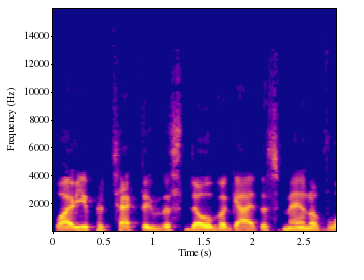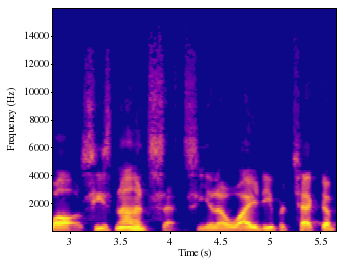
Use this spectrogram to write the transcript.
why are you protecting this Nova guy, this man of laws? He's nonsense. You know, why do you protect him?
